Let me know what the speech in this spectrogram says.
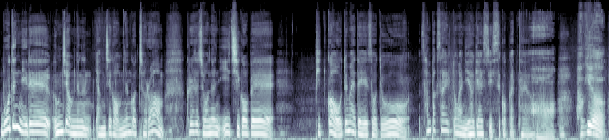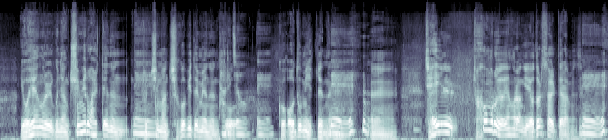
모든 일에 음지 없는 양지가 없는 것처럼 그래서 저는 이 직업의 빛과 어둠에 대해서도 3박 4일 동안 이야기할 수 있을 것 같아요. 아, 하기야 여행을 그냥 취미로 할 때는 네. 좋지만 직업이 되면은 다르죠. 네. 또그 어둠이 있겠네. 네. 예. 제일 처음으로 여행을 한 게 여덟 살 때라면서요. 네.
